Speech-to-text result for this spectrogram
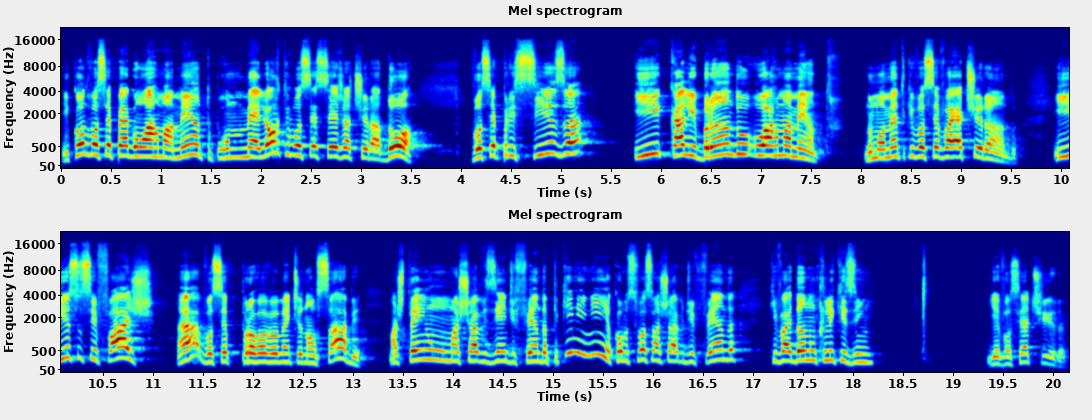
E quando você pega um armamento, por melhor que você seja atirador, você precisa ir calibrando o armamento no momento que você vai atirando. E isso se faz, né, você provavelmente não sabe, mas tem uma chavezinha de fenda pequenininha, como se fosse uma chave de fenda, que vai dando um cliquezinho. E aí você atira.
